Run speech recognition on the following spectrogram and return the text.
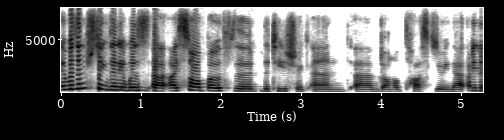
it was interesting that it was. Uh, I saw both the the Taoiseach and um, Donald Tusk doing that. I mean,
